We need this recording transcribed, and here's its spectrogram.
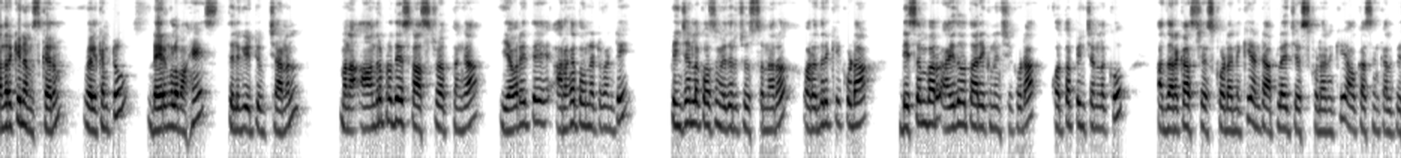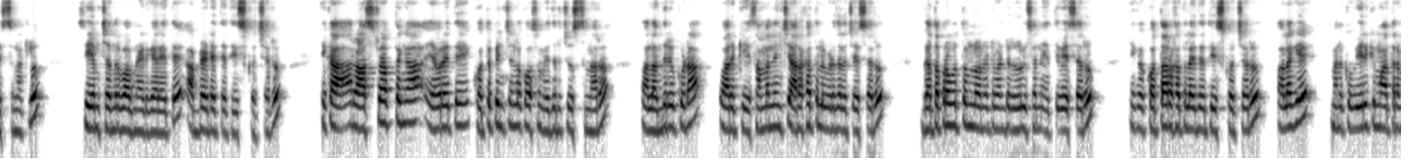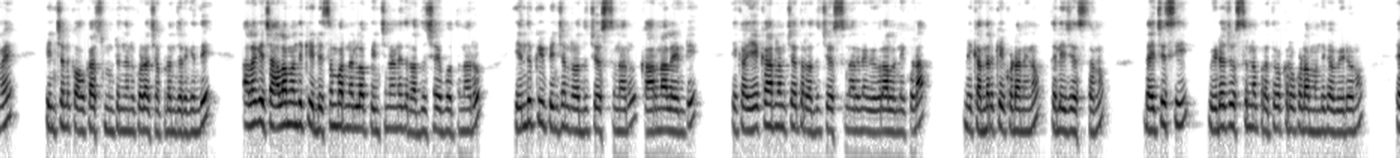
అందరికీ నమస్కారం. Welcome to డైరంగుల Mahesh Telugu YouTube channel. మన ఆంధ్రప్రదేశ్ రాష్ట్ర వ్యాప్తంగా ఎవరైతే అర్హత ఉన్నటువంటి పింఛన్ల కోసం ఎదురు చూస్తున్నారో వారందరికీ కూడా డిసెంబర్ ఐదో తారీఖు నుంచి కూడా కొత్త పింఛన్లకు ఆ దరఖాస్తు చేసుకోవడానికి అంటే అప్లై చేసుకోవడానికి అవకాశం కల్పిస్తున్నట్లు సీఎం చంద్రబాబు నాయుడు గారు అయితే అప్డేట్ అయితే తీసుకొచ్చారు. ఇక రాష్ట్ర వ్యాప్తంగా ఎవరైతే కొత్త పింఛన్ల కోసం ఎదురు చూస్తున్నారో వాళ్ళందరూ కూడా వారికి సంబంధించి అర్హతలు విడుదల చేశారు. గత ప్రభుత్వంలో ఉన్నటువంటి రూల్స్ అన్ని ఎత్తివేశారు. ఇక కొత్త అర్హతలు అయితే తీసుకొచ్చారు. అలాగే మనకు వీరికి మాత్రమే పింఛన్కు అవకాశం ఉంటుందని కూడా చెప్పడం జరిగింది. అలాగే చాలామందికి డిసెంబర్ నెలలో పింఛన్ అనేది రద్దు చేయబోతున్నారు. ఎందుకు ఈ పింఛన్ రద్దు చేస్తున్నారు? కారణాలు ఏంటి? ఇక ఏ కారణం చేత రద్దు చేస్తున్నారనే వివరాలన్నీ కూడా మీకు అందరికీ కూడా నేను తెలియజేస్తాను. దయచేసి వీడియో చూస్తున్న ప్రతి ఒక్కరు కూడా ముందుగా వీడియోను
